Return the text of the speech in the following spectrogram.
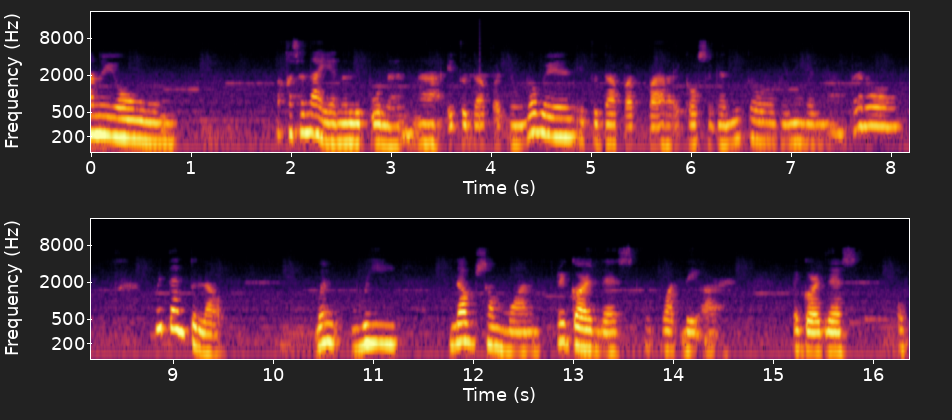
ano yung nakasanayan ng lipunan na ito dapat yung gawin, ito dapat para ikaw sa ganito, ganyan, ganyan. Pero, we tend to love. When we love someone regardless of what they are, regardless of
